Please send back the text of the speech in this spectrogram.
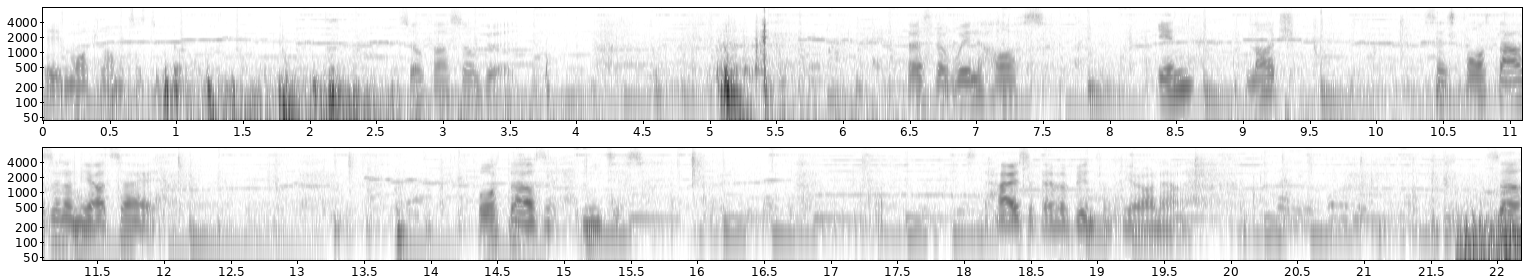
Eight more kilometers to go. So far, so good. There's the Wind Horse Inn Lodge. says 4,000 on the outside. 4,000 meters. It's the highest I've ever been from here on out. So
